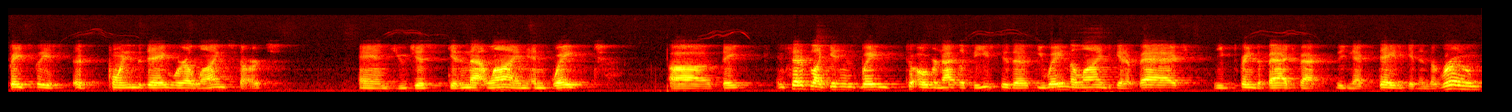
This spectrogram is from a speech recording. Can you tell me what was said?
basically a point in the day where a line starts, and you just get in that line and wait. Uh, they instead of like getting waiting to overnight like they used to, the you wait in the line to get a badge. You can bring the badge back the next day to get in the room.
